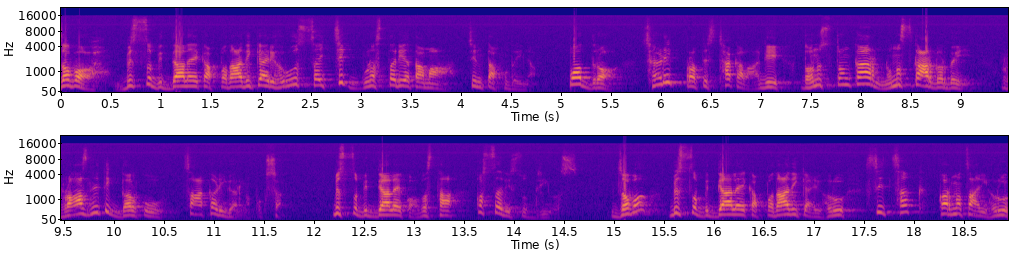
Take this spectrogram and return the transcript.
जब विश्वविद्यालयका पदाधिकारीहरू शैक्षिक गुणस्तरीयतामा चिन्ता हुँदैन पद र क्षणिक प्रतिष्ठाका लागि धनुष्टङ्कार नमस्कार गर्दै राजनीतिक दलको चाकडी गर्न पुग्छ। विश्वविद्यालयको अवस्था कसरी सुध्रियोस्? जब विश्वविद्यालयका पदाधिकारीहरू शिक्षक कर्मचारीहरू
